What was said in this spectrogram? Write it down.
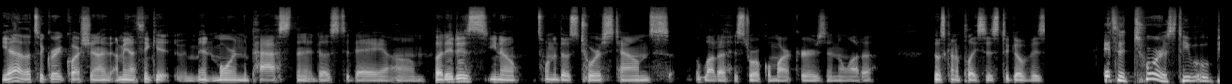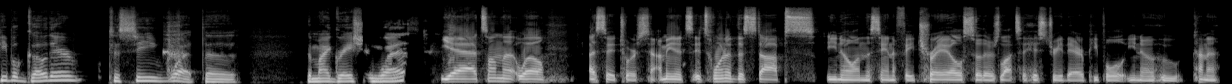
Yeah, that's a great question. I, I mean, I think it meant more in the past than it does today. Um, but it is, you know, it's one of those tourist towns, a lot of historical markers and a lot of those kind of places to go visit. It's a tourist. People people go there to see what the the migration west. Yeah, it's on the well. I say tourist town. I mean, it's it's one of the stops, you know, on the Santa Fe Trail. So there's lots of history there. People, you know, who kind of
